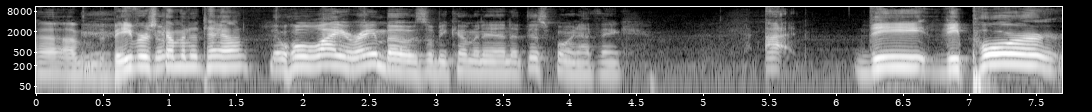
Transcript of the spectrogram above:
Uh, um, the Beavers the, coming to town. The Hawaii Rainbows will be coming in at this point. I think. Uh, the the poor.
